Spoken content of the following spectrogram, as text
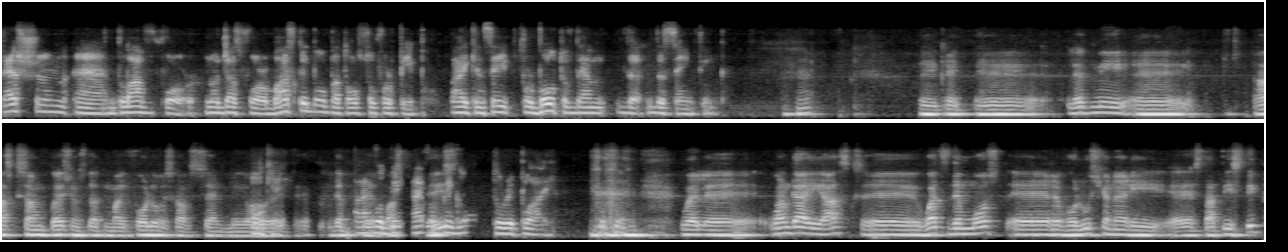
passion and love for not just for basketball but also for people. I can say for both of them the, the same thing. Mm-hmm. Uh, great. Uh, let me uh, ask some questions that my followers have sent me. Okay. The, the, I would be I would be glad to reply. well, uh, one guy asks, uh, what's the most uh, revolutionary statistic,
